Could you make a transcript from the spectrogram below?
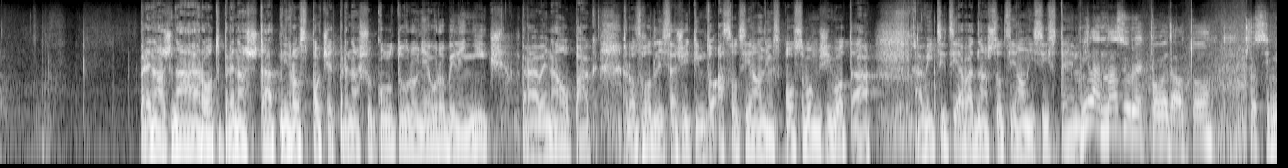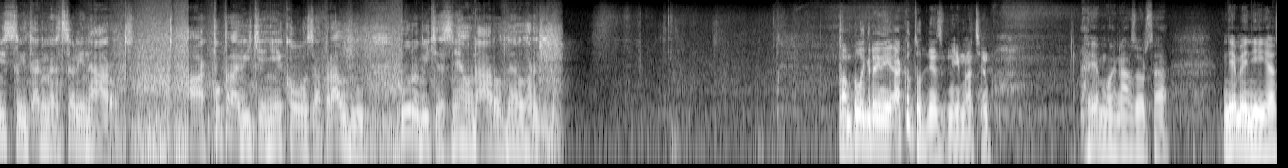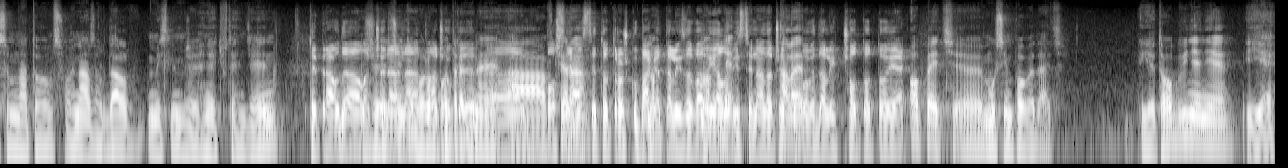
pre náš národ, pre náš štátny rozpočet, pre našu kultúru neurobili nič. Práve naopak, rozhodli sa žiť týmto asociálnym spôsobom života a vyciciavať náš sociálny systém. Milan Mazurek povedal to, čo si myslí takmer celý národ. A ak popravíte niekoho za pravdu, urobíte z neho národného hrdinu. Pán Pellegrini, ako to dnes vnímate? Je, môj názor sa nemení. Ja som na to svoj názor dal, myslím, že hneď v ten deň. To je pravda, ale včera na tlačovke a včera... ste to trošku bagatelizovali, no, no, ale vy ste na začiatku povedali, čo toto je. Opäť e, musím povedať, je to obvinenie? Je.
